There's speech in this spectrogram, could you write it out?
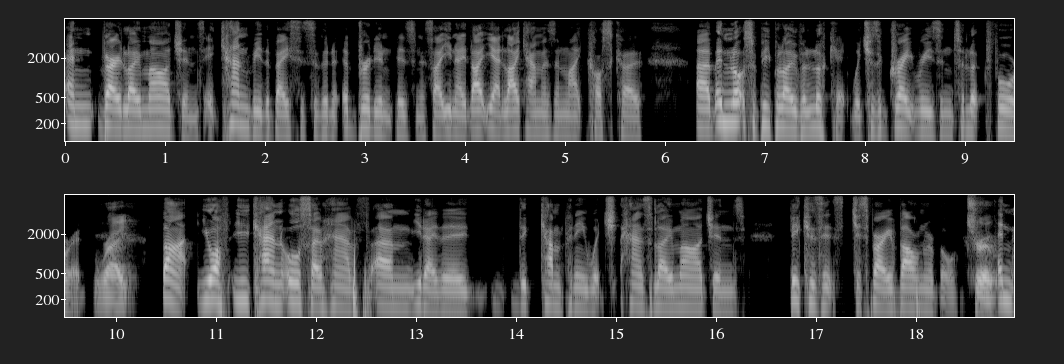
and very low margins, it can be the basis of a, a brilliant business. Like you know, like yeah, like Amazon, like Costco, um, and lots of people overlook it, which is a great reason to look for it Right. but you off, you can also have um, you know the the company which has low margins because it's just very vulnerable True. and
